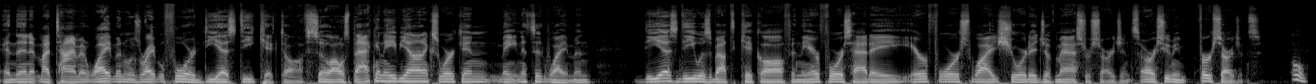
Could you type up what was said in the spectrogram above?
And then at my time at Whiteman was right before DSD kicked off. So I was back in avionics working maintenance at Whiteman. DSD was about to kick off, and the Air Force had a Air Force wide shortage of master sergeants, or excuse me, first sergeants. Oh,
